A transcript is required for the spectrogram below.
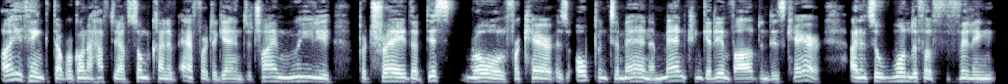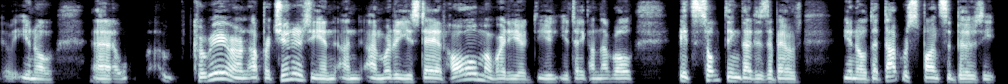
I think that we're going to have to have some kind of effort again to try and really portray that this role for care is open to men and men can get involved in this care. And it's a wonderful, fulfilling, you know, uh, career and opportunity. And, and, and whether you stay at home or whether you, you, you take on that role, it's something that is about you know, that that responsibility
